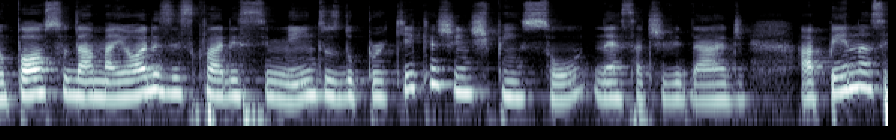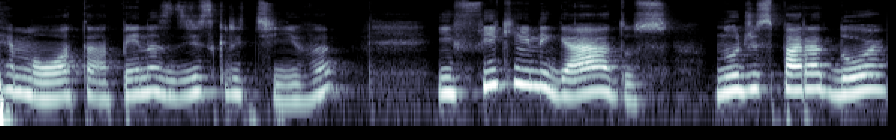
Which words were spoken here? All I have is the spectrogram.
eu posso dar maiores esclarecimentos do porquê que a gente pensou nessa atividade apenas remota, apenas descritiva. E fiquem ligados no disparador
